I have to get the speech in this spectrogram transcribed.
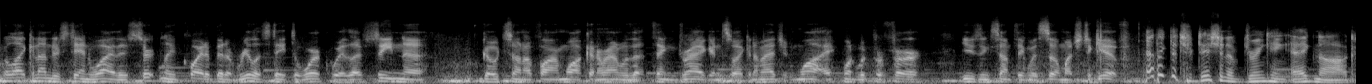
Well, I can understand why. There's certainly quite a bit of real estate to work with. I've seen uh, goats on a farm walking around with that thing dragging, so I can imagine why one would prefer using something with so much to give. I think the tradition of drinking eggnog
